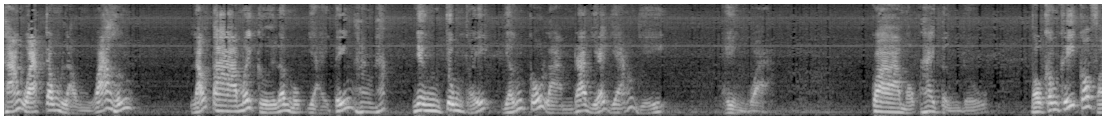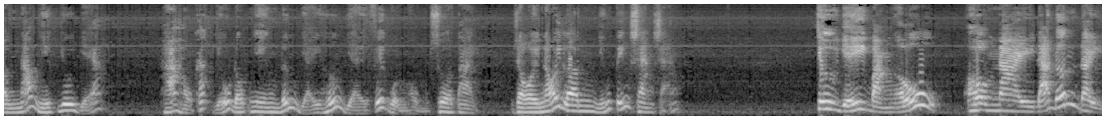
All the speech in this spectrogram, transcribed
thản hoạt trong lòng quá hứng, lão ta mới cười lên một vài tiếng hăng hắc, nhưng Trung Thủy vẫn cố làm ra vẻ giản dị, hiền hòa. Qua một hai tuần rượu, Bầu không khí có phần náo nhiệt vui vẻ. Hạ hầu khắc vũ đột nhiên đứng dậy hướng về phía quần hùng xua tay. Rồi nói lên những tiếng sang sảng. Chư vị bằng hữu, hôm nay đã đến đây.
